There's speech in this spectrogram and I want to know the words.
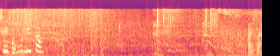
Sí, abuelita. Ahí está.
